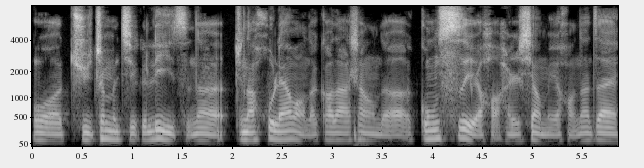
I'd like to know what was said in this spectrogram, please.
我举这么几个例子，那就拿互联网的高大上的公司也好，还是项目也好，那在，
